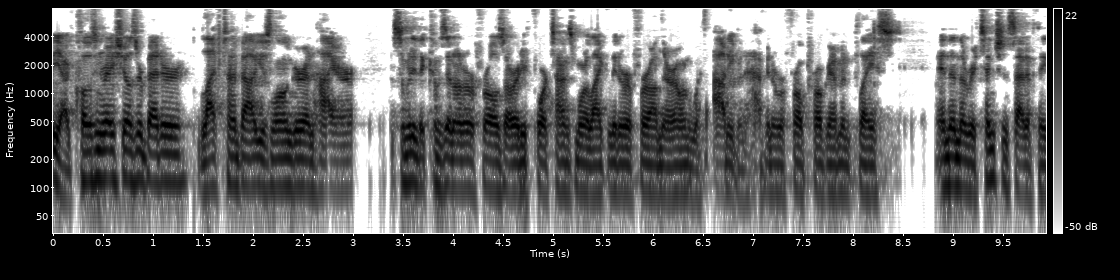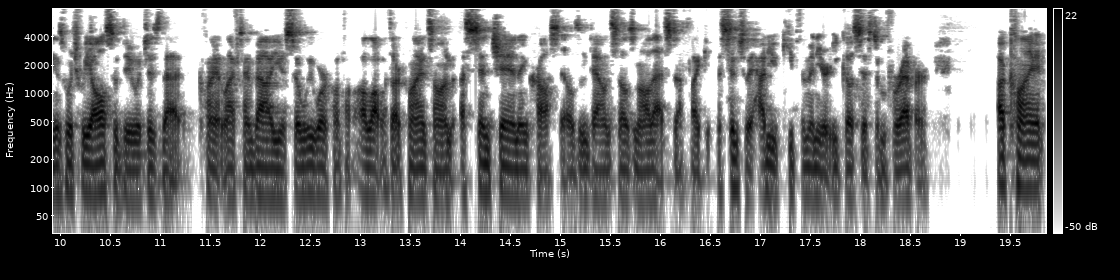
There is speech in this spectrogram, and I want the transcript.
Yeah. Closing ratios are better. Lifetime value is longer and higher. Somebody that comes in on a referral is already four times more likely to refer on their own without even having a referral program in place. And then the retention side of things, which we also do, which is that client lifetime value. So we work with, a lot with our clients on ascension and cross sales and down sales and all that stuff. Like essentially, how do you keep them in your ecosystem forever? A client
